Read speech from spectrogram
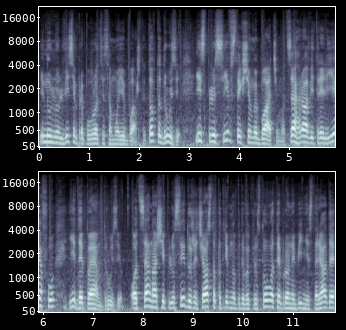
і 0.08 при повороті самої башти. Тобто, друзі, із плюсів з тих, що ми бачимо, це гра від рельєфу і ДПМ, друзі. Оце наші плюси. Дуже часто потрібно буде використовувати бронебійні снаряди,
